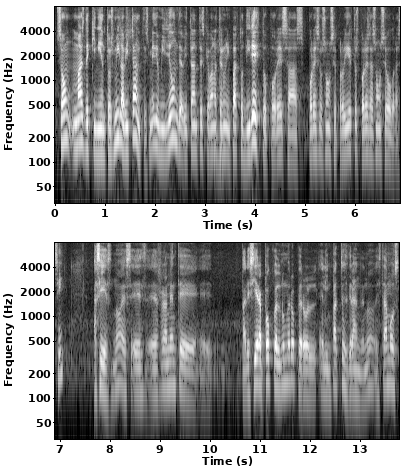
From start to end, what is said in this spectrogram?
son más de 500 mil habitantes, medio millón de habitantes que van a tener un impacto directo por, esas, por esos 11 proyectos, por esas 11 obras, ¿sí? Así es, ¿no? Es, realmente, eh, pareciera poco el número, pero el, impacto es grande, ¿no? Estamos,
